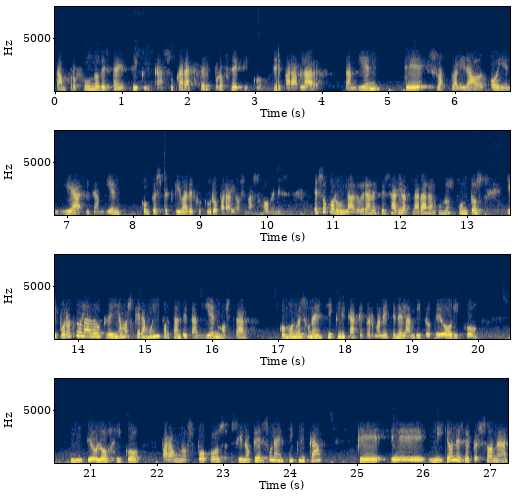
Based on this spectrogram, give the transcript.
tan profundo de esta encíclica, su carácter profético, ¿eh? para hablar también de su actualidad hoy en día y también con perspectiva de futuro para los más jóvenes. Eso por un lado, era necesario aclarar algunos puntos y por otro lado creíamos que era muy importante también mostrar cómo no es una encíclica que permanece en el ámbito teórico ni teológico para unos pocos, sino que es una encíclica que eh, millones de personas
